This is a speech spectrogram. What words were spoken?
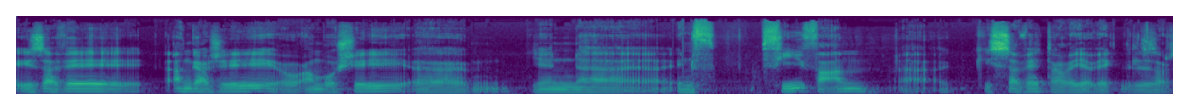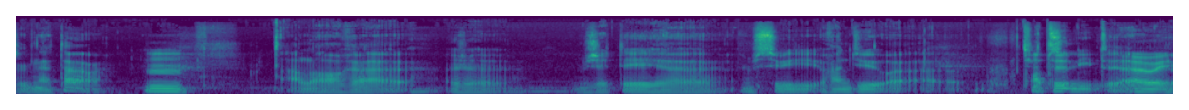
ils avaient engagé ou embauché une, une, fille, femme, euh, qui savait travailler avec des ordinateurs. Hmm. Alors, euh, je, j'étais, euh, je me suis rendu obsolète. Ah oui,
